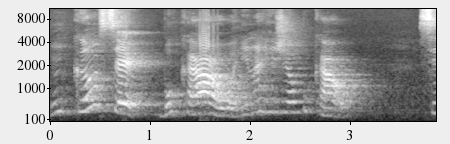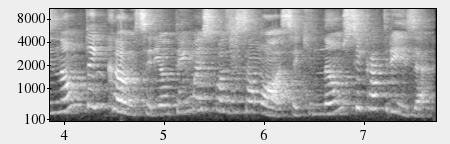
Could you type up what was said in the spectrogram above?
um câncer bucal, ali na região bucal. Se não tem câncer e eu tenho uma exposição óssea que não cicatriza,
